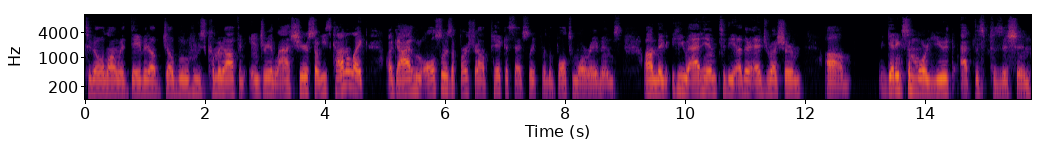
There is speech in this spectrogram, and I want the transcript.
to go along with David Ojabo, who's coming off an injury last year. So he's kind of like a guy who also is a first round pick essentially for the Baltimore Ravens. Um, they you add him to the other edge rusher, um, getting some more youth at this position.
